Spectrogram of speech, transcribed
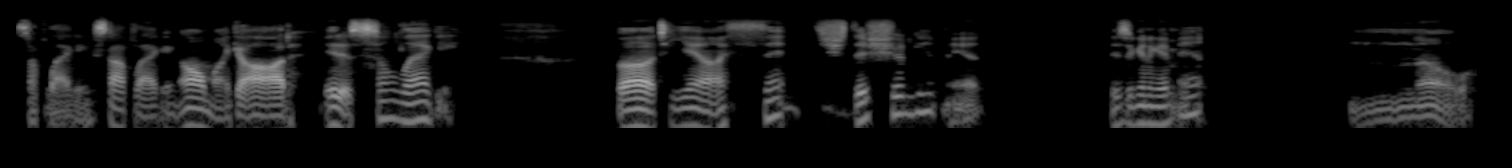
Stop lagging. Stop lagging. Oh my god. It is so laggy. But yeah, I think this should get me it. Is it gonna get me it? No.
